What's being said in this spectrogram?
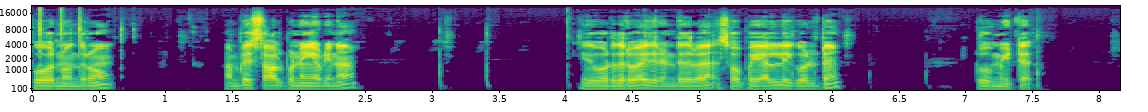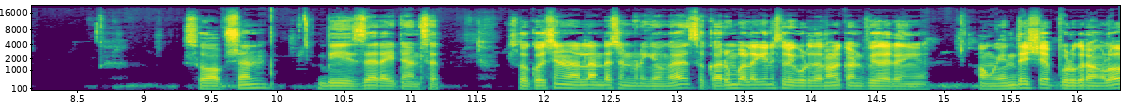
ஃபோர்னு வந்துடும் அப்படியே சால்வ் பண்ணிங்க அப்படின்னா இது ஒரு தடவை இது ரெண்டு தடவை. ஸோ இப்போ L equal to two metre so option B is the right answer so கொஸ்டினை நல்லா அண்டர்ஸ்டாண்ட் பண்ணிக்கோங்க. ஸோ கரும்பலகைன்னு சொல்லி கொடுத்ததுனால கன்ஃபியூஸ் ஆகிடாங்க அவங்க எந்த ஷேப் கொடுக்குறாங்களோ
